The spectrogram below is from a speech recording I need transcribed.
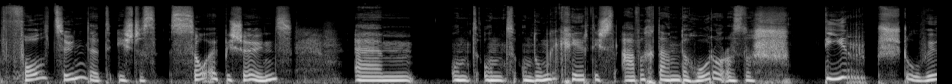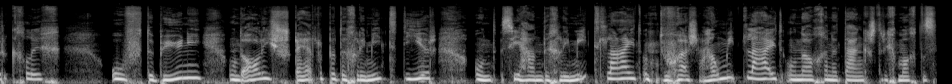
voll zündet, ist das so etwas Schönes ähm, und, und, und umgekehrt ist es einfach dann der Horror. Also da stirbst du wirklich auf der Bühne und alle sterben ein bisschen mit dir und sie haben ein bisschen Mitleid und du hast auch Mitleid und nachher denkst du, ich mache das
